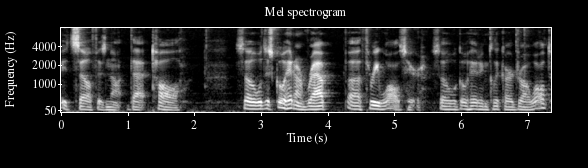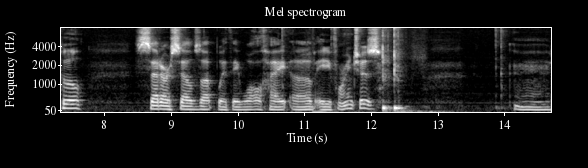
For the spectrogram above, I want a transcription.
itself is not that tall. So we'll just go ahead and wrap uh, three walls here. So we'll go ahead and click our draw wall tool, set ourselves up with a wall height of 84 inches. And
